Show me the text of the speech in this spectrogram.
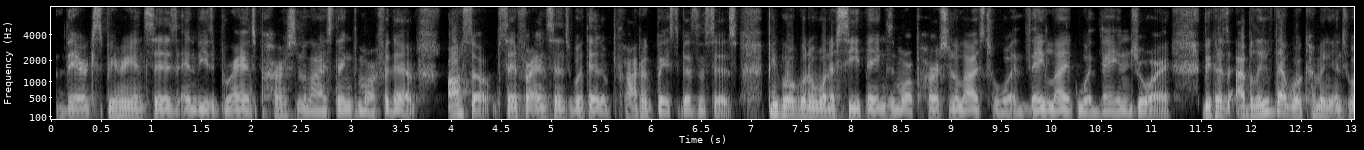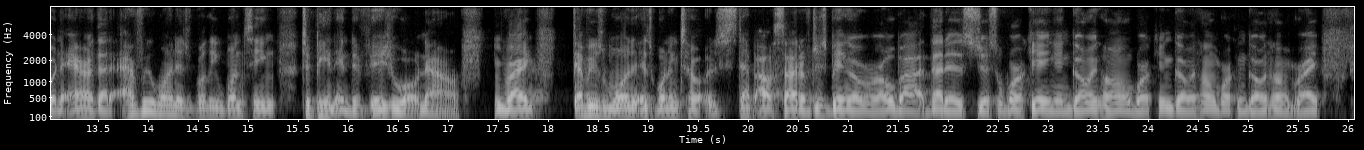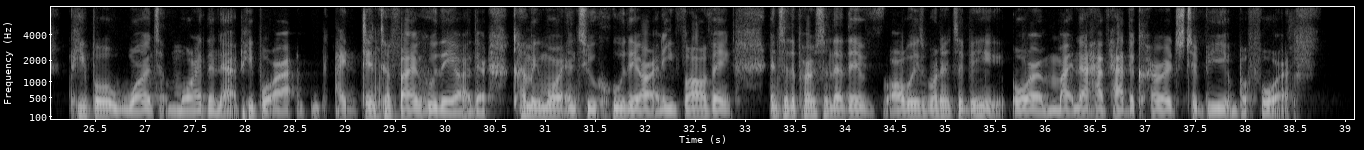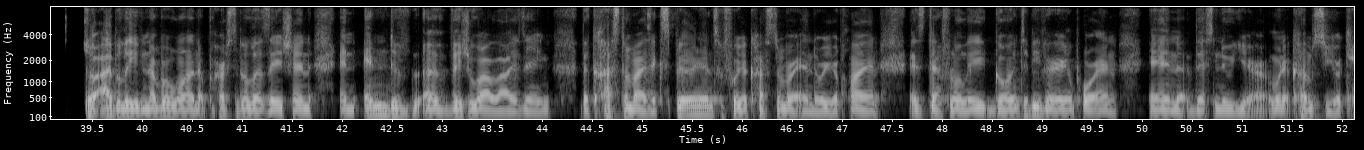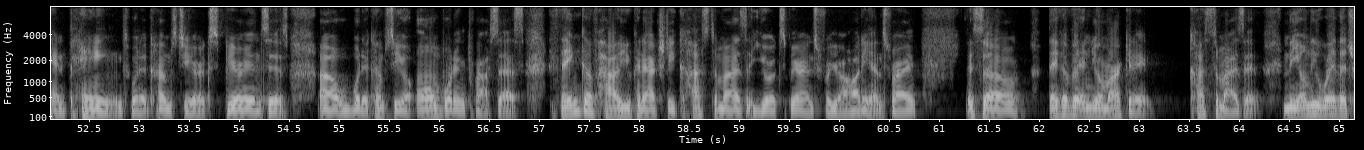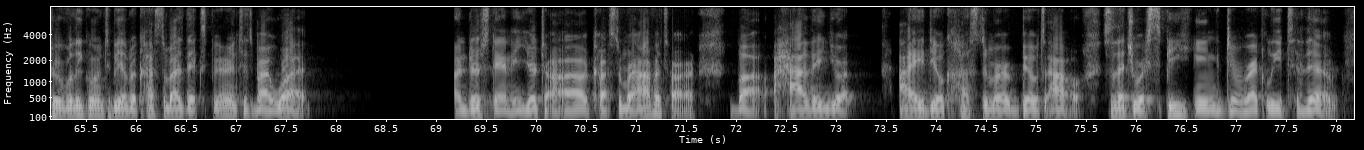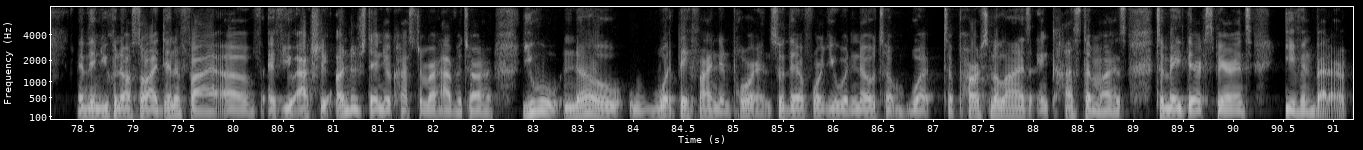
their experiences and these brands personalize things more for them. Also, say for instance, within product based businesses, people are going to want to see things more personalized to what they like, what they enjoy. Because I believe that we're coming into an era that everyone is really wanting to be an individual now, right? Everyone is wanting to step outside of just being a robot that is just working and going home, working, going home, working, going home, right? People want more than that. People are identifying who they are. They're coming more into who they are and evolving into the person that they've always wanted to be or might not have had the courage to be before. So I believe number one, personalization and individualizing the customized experience for your customer and or your client is definitely going to be very important in this new year. When it comes to your campaigns, when it comes to your experiences, uh, when it comes to your onboarding process, think of how you can actually customize your experience for your audience, right? And so think of it in your marketing customize it. And the only way that you're really going to be able to customize the experience is by what? Understanding your uh, customer avatar, but having your ideal customer built out so that you are speaking directly to them. And then you can also identify of if you actually understand your customer avatar, you will know what they find important. So therefore you would know to what to personalize and customize to make their experience even better.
